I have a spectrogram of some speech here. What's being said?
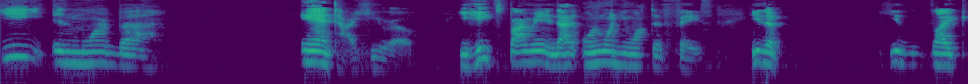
he is more of a anti-hero he hates Spider-Man, and that's the only one he wants to face. He's a he's like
